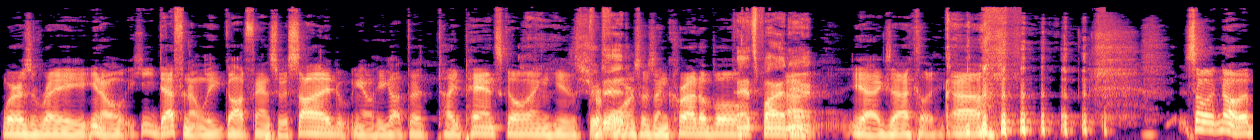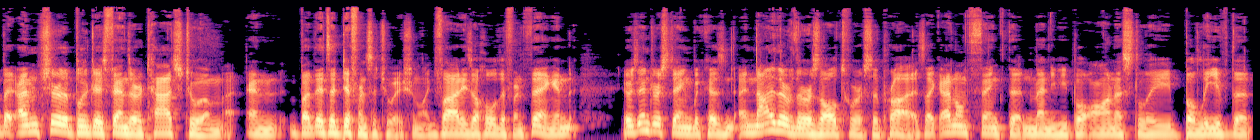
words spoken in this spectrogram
Whereas Ray, you know, he definitely got fans to his side. You know, he got the tight pants going. His sure performance did. was incredible. Pants pioneer. Uh, yeah, exactly. Uh, so no, but I'm sure that Blue Jays fans are attached to him, and but it's a different situation. Like Vladdy's a whole different thing, and it was interesting because neither of the results were a surprise. Like I don't think that many people honestly believed that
